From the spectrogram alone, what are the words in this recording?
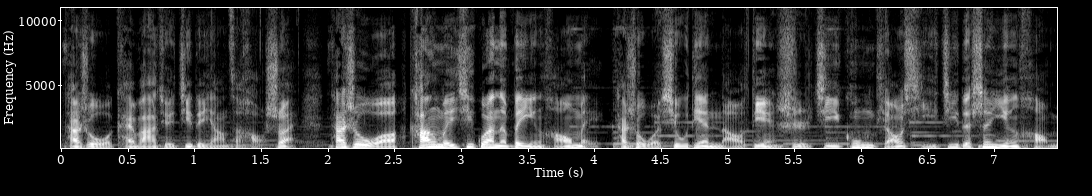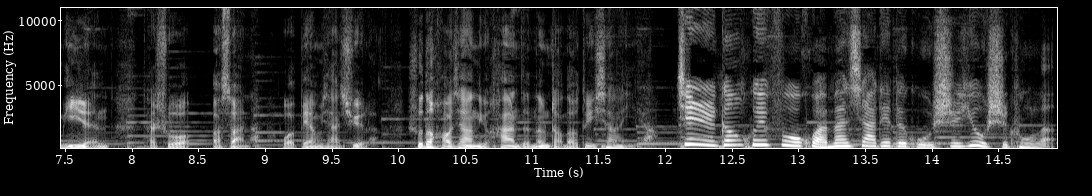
他说我开挖掘机的样子好帅，他说我扛煤气罐的背影好美，他说我修电脑、电视机、空调、洗衣机的身影好迷人。他说啊，算了，我编不下去了，说的好像女汉子能找到对象一样。近日刚恢复缓慢下跌的股市又是失控了。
